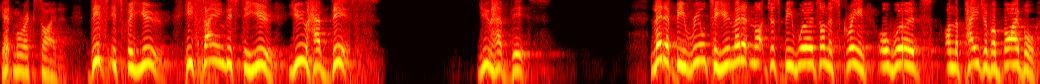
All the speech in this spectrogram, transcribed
Get more excited. This is for you. He's saying this to you. You have this. You have this. Let it be real to you. Let it not just be words on a screen or words on the page of a Bible.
